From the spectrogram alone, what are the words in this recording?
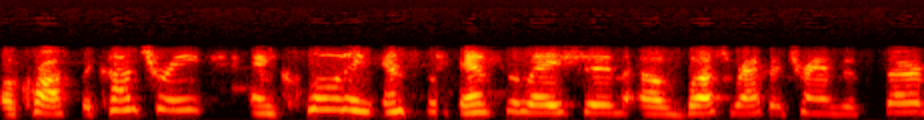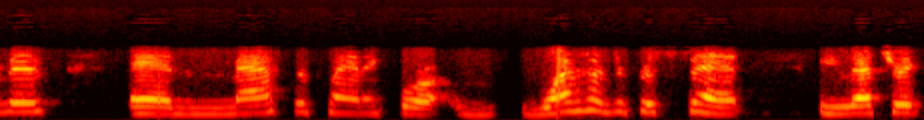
across the country, including installation of bus rapid transit service and master planning for 100% electric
